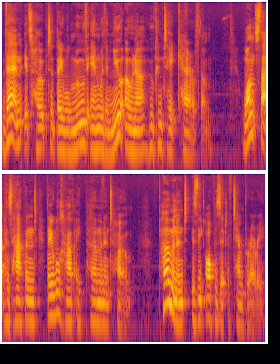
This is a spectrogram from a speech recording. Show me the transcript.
Then it's hoped that they will move in with a new owner who can take care of them. Once that has happened, they will have a permanent home. Permanent is the opposite of temporary,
